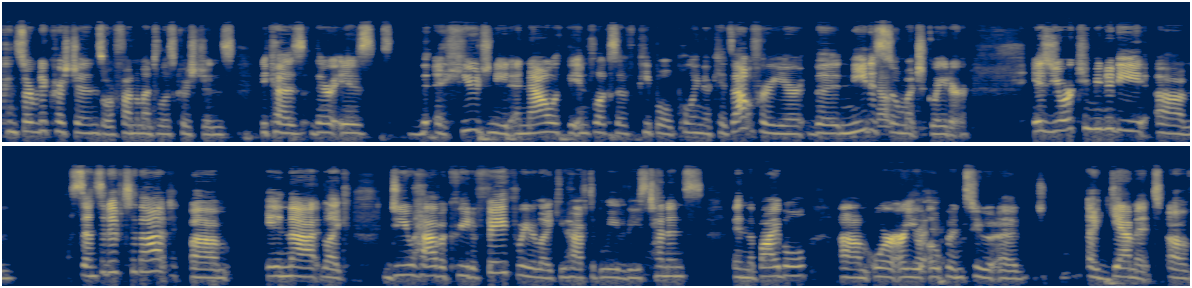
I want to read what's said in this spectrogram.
conservative Christians or fundamentalist Christians because there is a huge need and now with the influx of people pulling their kids out for a year the need is Yep. so much greater is your community um sensitive to that um in that like do you have a creed of faith where you're like you have to believe these tenets in the bible um or are you Right. open to a a gamut of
